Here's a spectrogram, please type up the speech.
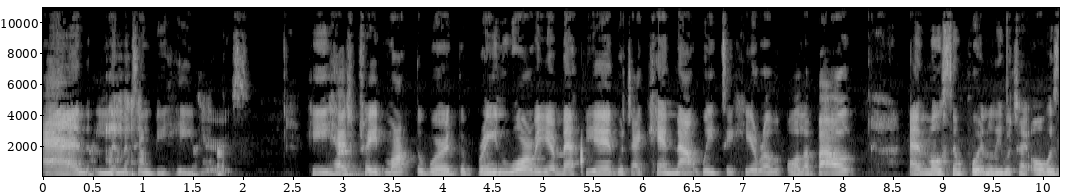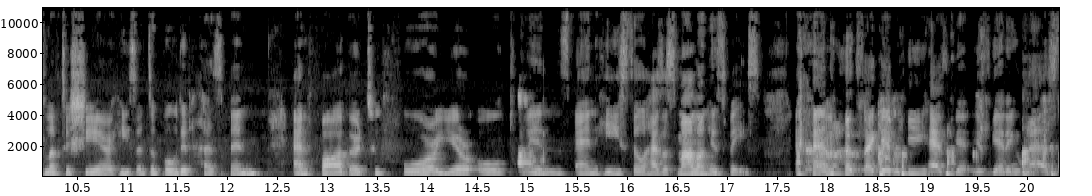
and limiting behaviors. He has trademarked the word the brain warrior method, which I cannot wait to hear all about. And most importantly, which I always love to share, he's a devoted husband and father to four year old twins. And he still has a smile on his face and looks like if he has get, is getting rest.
